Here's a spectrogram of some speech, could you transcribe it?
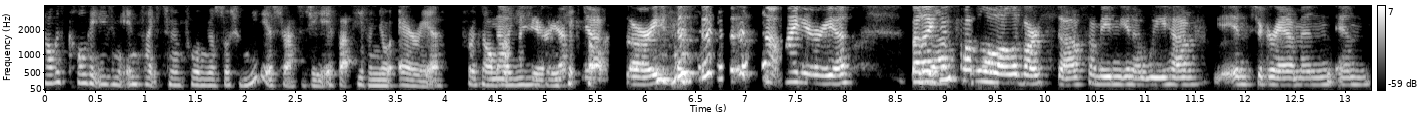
how is colgate using insights to inform your social media strategy if that's even your area? For example not are you using area. tiktok? Yeah, sorry. Not my area. But yeah. i do follow all of our stuff. I mean you know we have instagram and and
